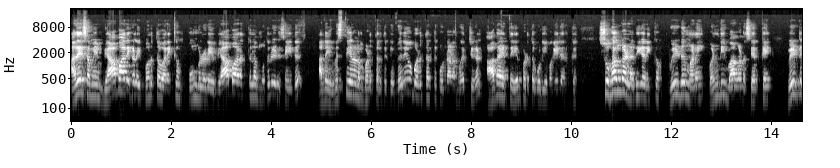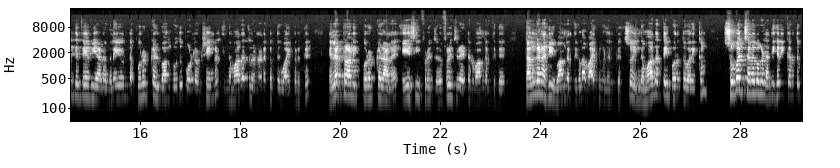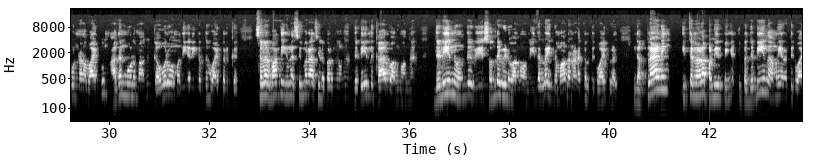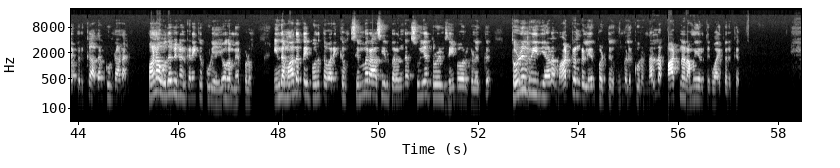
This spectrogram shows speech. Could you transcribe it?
அதே சமயம் வியாபாரிகளை பொறுத்த வரைக்கும் உங்களுடைய வியாபாரத்துல முதலீடு செய்து அதை விஸ்தீரணம் படுத்துறதுக்கு விரிவுபடுத்துறதுக்கு உண்டான முயற்சிகள் ஆதாயத்தை ஏற்படுத்தக்கூடிய வகையில இருக்கு. சுகங்கள் அதிகரிக்கும். வீடு மனை வண்டி வாகன சேர்க்கை வீட்டுக்கு தேவையான விலையுயர்ந்த பொருட்கள் வாங்குவது போன்ற விஷயங்கள் இந்த மாதத்துல நடக்கிறதுக்கு வாய்ப்பு இருக்கு. எலக்ட்ரானிக் பொருட்களான ஏசி ஃப்ரிட்ஜ் ரெஃப்ரிஜிரேட்டர் வாங்குறதுக்கு தங்க நகை வாங்குறதுக்கெல்லாம் வாய்ப்புகள் இருக்கு. ஸோ இந்த மாதத்தை பொறுத்த வரைக்கும் சுப செலவுகள் அதிகரிக்கிறதுக்கு உண்டான வாய்ப்பும் அதன் மூலமாக கௌரவம் அதிகரிக்கிறதுக்கு வாய்ப்பு இருக்கு. சிலர் பார்த்தீங்கன்னா சிம்மராசியில பிறந்தவங்க திடீர்னு கார் வாங்குவாங்க திடீர்னு வந்து சொந்த வீடு வாங்குவாங்க. இதெல்லாம் இந்த மாதம் நடக்கிறதுக்கு வாய்ப்புகள். இந்த பிளானிங் இத்தனை நாளா பண்ணியிருப்பீங்க. இப்ப திடீர்னு அமையறதுக்கு வாய்ப்பு இருக்கு. அதற்குண்டான பண உதவிகள் கிடைக்கக்கூடிய யோகம் ஏற்படும். இந்த மாதத்தை பொறுத்த வரைக்கும் சிம்ம ராசியில் பிறந்த சுய தொழில் செய்பவர்களுக்கு தொழில் ரீதியான மாற்றங்கள் ஏற்பட்டு உங்களுக்கு ஒரு நல்ல பார்ட்னர் அமையறதுக்கு வாய்ப்பு இருக்கு.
